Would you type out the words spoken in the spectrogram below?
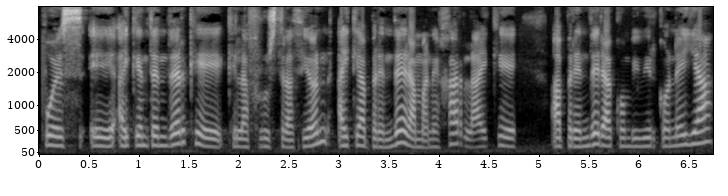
pues eh, hay que entender que, la frustración hay que aprender a manejarla, hay que aprender a convivir con ella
